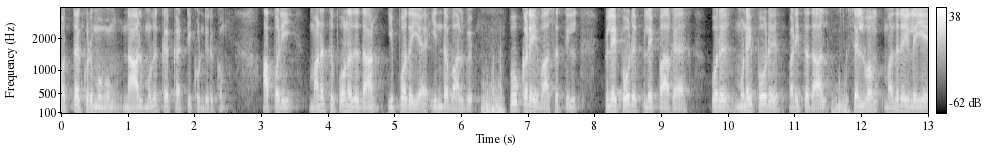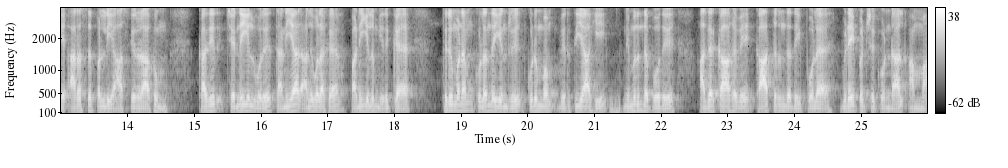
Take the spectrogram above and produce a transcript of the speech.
மொத்த குடும்பமும் நாள் முழுக்க கட்டி கொண்டிருக்கும். அப்படி மனத்து போனதுதான் இப்போதைய இந்த வாழ்வு. பூக்கடை வாசத்தில் பிழைப்போடு பிழைப்பாக ஒரு முனைப்போடு படித்ததால் செல்வம் மதுரையிலேயே அரசு பள்ளி ஆசிரியராகும் கதிர் சென்னையில் ஒரு தனியார் அலுவலக பணியிலும் இருக்க திருமணம் குழந்தை என்று குடும்பம் விருத்தியாகி நிமிர்ந்தபோது அதற்காகவே காத்திருந்ததைப் போல விடை பெற்று கொண்டாள் அம்மா.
